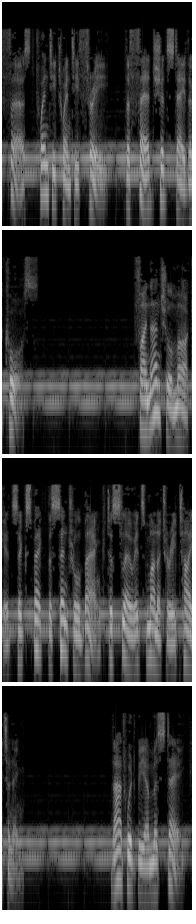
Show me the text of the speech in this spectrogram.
1, 2023. The Fed should stay the course. Financial markets expect the central bank to slow its monetary tightening. That would be a mistake.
